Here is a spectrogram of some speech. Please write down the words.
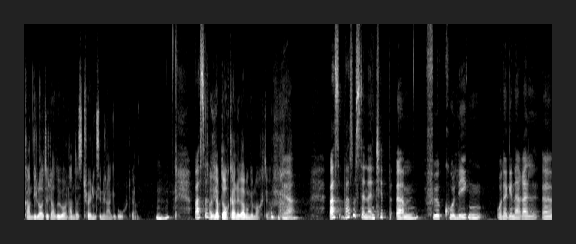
kamen die Leute darüber und haben das Training-Seminar gebucht. Ja. Mhm. also ich habe da auch keine Werbung gemacht. Ja. ja. Was, was ist denn ein Tipp ähm, für Kollegen oder generell äh,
